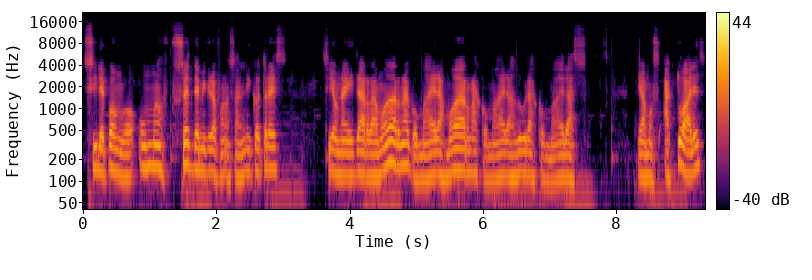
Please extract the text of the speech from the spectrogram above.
si le pongo un set de micrófonos al Nico 3 ¿sí? una guitarra moderna, con maderas modernas, con maderas duras, con maderas, digamos, actuales.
